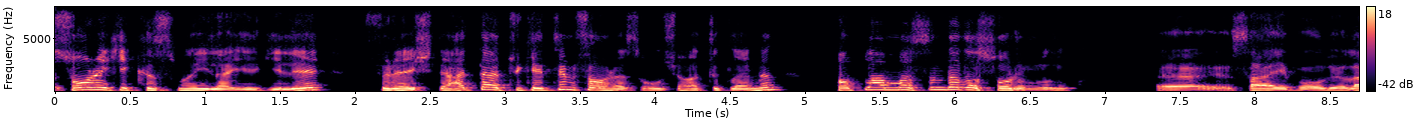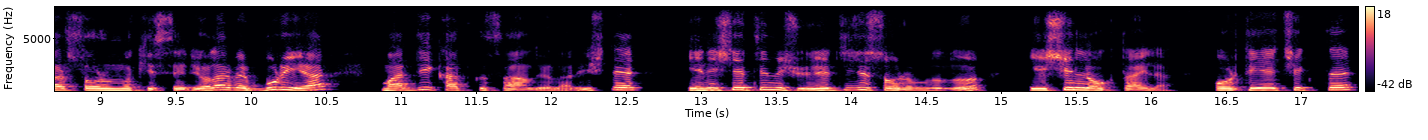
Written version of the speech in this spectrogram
sonraki kısmıyla ilgili süreçte hatta tüketim sonrası oluşan atıklarının toplanmasında da sorumluluk e, sahibi oluyorlar, sorumluluk hissediyorlar ve buraya maddi katkı sağlıyorlar. İşte genişletilmiş üretici sorumluluğu yeşil noktayla ortaya çıktı.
